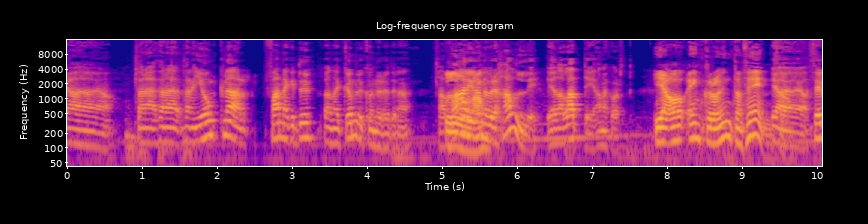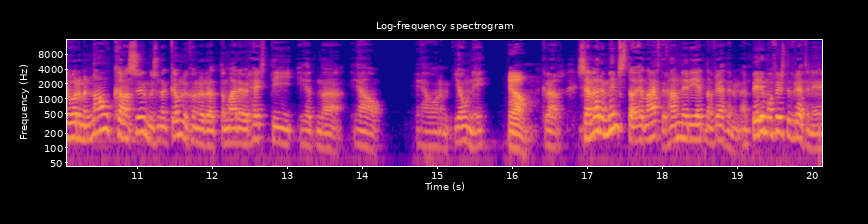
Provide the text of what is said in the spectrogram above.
já, já, já. Þannig, að- þannig, að- þannig að Jóngnar fann ekkit upp þannig að gömlu konuröðina. Það var í raun og verið Halli eða Laddi, annarkvort. Já, og einhver á undan þeim Já, já, já. Þeir voru með nákvæmlega sömu svona gömlu konuröð og maður hefur heyrt í, hérna, hjá, hjá honum Jóni Já. Sem verður minnst á hérna eftir, hann er í einn af fréttinum. En byrjum á fyrstu fréttinni.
